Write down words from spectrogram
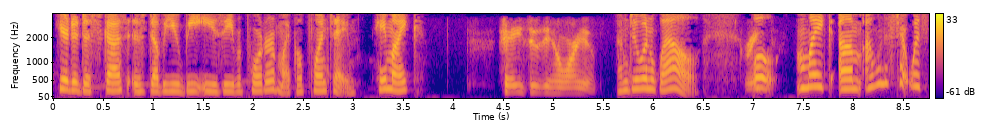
Here to discuss is WBEZ reporter Michael Puente. Hey, Mike. Hey, Susie, how are you? I'm doing well. Great. Well, Mike, um, I want to start with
